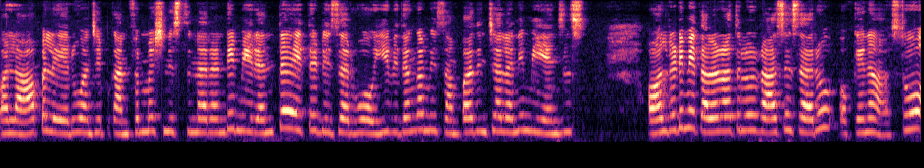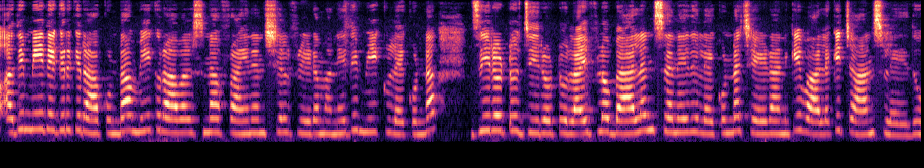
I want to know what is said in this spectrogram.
వాళ్ళు ఆపలేరు అని చెప్పి కన్ఫర్మేషన్ ఇస్తున్నారండి. మీరు ఎంత అయితే డిజర్వో ఈ విధంగా మీరు సంపాదించాలని మీ ఏంజల్స్ ఆల్రెడీ మీ తలరాతలు రాసేశారు. ఓకేనా? సో అది మీ దగ్గరికి రాకుండా మీకు రావాల్సిన ఫైనాన్షియల్ ఫ్రీడమ్ అనేది మీకు లేకుండా జీరో టు జీరో టు లైఫ్లో బ్యాలెన్స్ అనేది లేకుండా చేయడానికి వాళ్ళకి ఛాన్స్ లేదు.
